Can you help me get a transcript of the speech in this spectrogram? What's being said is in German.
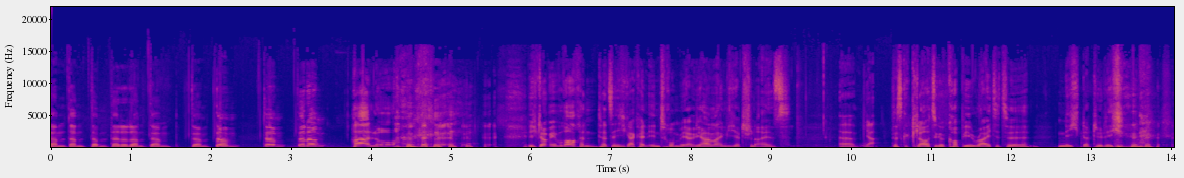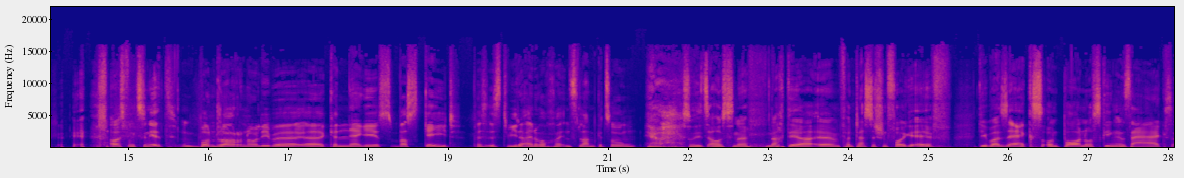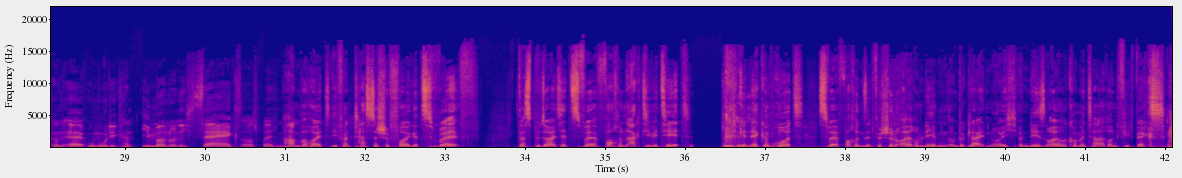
Dam, dam, dam, da, da, dam, dam, dam, dam, dam, da, dam. Hallo. ich glaube, wir brauchen tatsächlich gar kein Intro mehr. Wir haben eigentlich jetzt schon eins. Äh, ja. Das geklaute, gecopyrightete nicht natürlich. Aber es funktioniert. Buongiorno, liebe äh, Canagis. Was geht? Es ist wieder eine Woche ins Land gezogen. Ja, so sieht's aus, ne? Nach der ähm, fantastischen Folge 11, die über Sex und Pornos ging, Sax und äh, Umudi kann immer noch nicht Sax aussprechen. haben wir heute die fantastische Folge 12. Das bedeutet zwölf Wochen Aktivität durch Geneckebrot. Zwölf Wochen sind wir schon in eurem Leben und begleiten euch und lesen eure Kommentare und Feedbacks.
